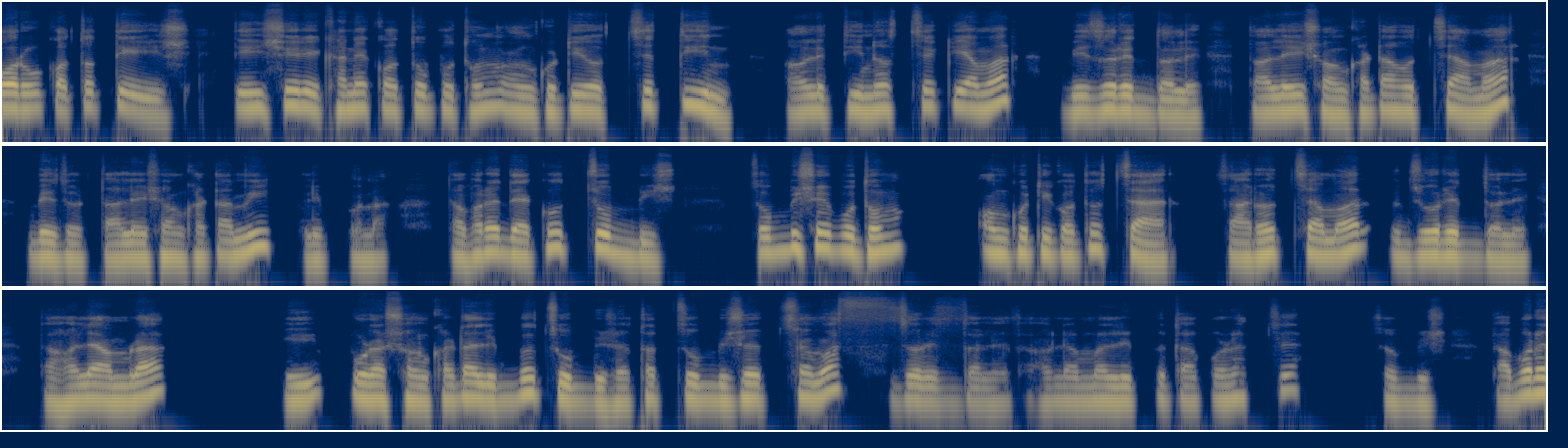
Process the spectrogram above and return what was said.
বড় কত? তেইশ। তেইশের এখানে কত? প্রথম অঙ্কটি হচ্ছে তিন। তাহলে তিন হচ্ছে কি আমার? বেজোরের দলে। তাহলে এই সংখ্যাটা হচ্ছে আমার বেজোর তাহলে এই সংখ্যাটা আমি লিখব না। তারপরে দেখো চব্বিশ। চব্বিশের প্রথম অঙ্কটি কত? চার। চার হচ্ছে আমার জোরের দলে। তাহলে আমরা এই পুরা সংখ্যাটা লিখব চব্বিশ। অর্থাৎ চব্বিশ হচ্ছে আমার জোরের দলে। তাহলে আমরা লিখব তারপর হচ্ছে চব্বিশ। তারপরে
